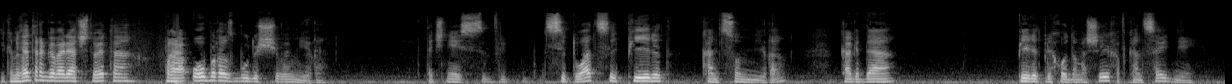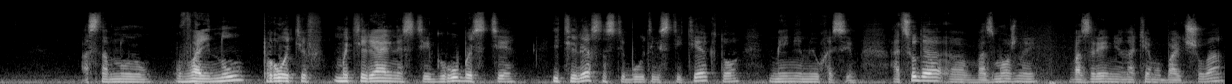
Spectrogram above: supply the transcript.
И комментаторы говорят, что это прообраз будущего мира. Точнее, ситуации перед концом мира, когда перед приходом Ашиха в конце дней основную войну против материальности, грубости и телесности будут вести те, кто менее мюхасим. Отсюда э, возможны воззрения на тему Большого,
